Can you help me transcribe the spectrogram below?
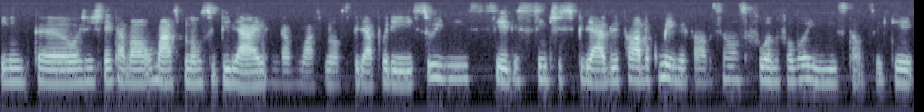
Então, a gente tentava ao máximo não se pilhar, ele tentava ao máximo não se pilhar por isso, e se ele se sentisse pilhado, ele falava comigo, ele falava assim, nossa, fulano falou isso, tal, não sei o quê.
